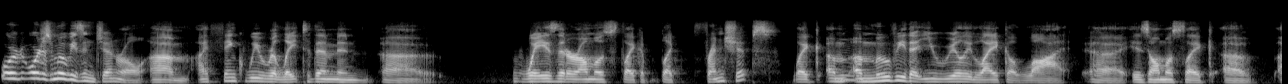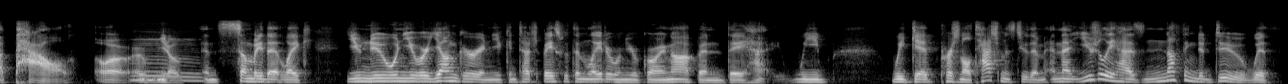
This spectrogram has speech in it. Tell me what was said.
or or just movies in general, um, I think we relate to them in uh, ways that are almost like a like friendships. Like a, a movie that you really like a lot uh, is almost like a a pal or, or you know, and somebody that like you knew when you were younger and you can touch base with them later when you're growing up and they ha- we we get personal attachments to them and that usually has nothing to do with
